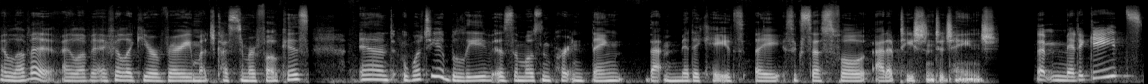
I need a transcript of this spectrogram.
I love it. I love it. I feel like you're very much customer focused. And what do you believe is the most important thing that mitigates a successful adaptation to change? That mitigates?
